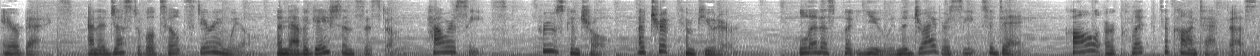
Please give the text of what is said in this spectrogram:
airbags, an adjustable tilt steering wheel, a navigation system, power seats, cruise control, a trip computer. Let us put you in the driver's seat today. Call or click to contact us.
